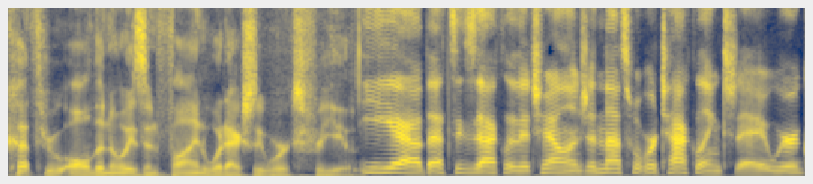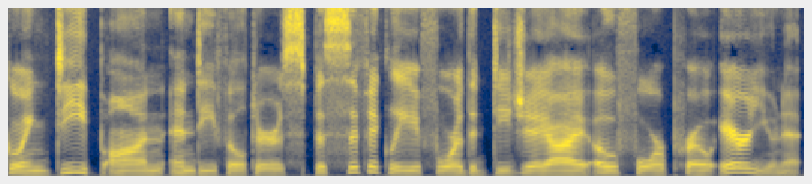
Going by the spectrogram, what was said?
cut through all the noise and find what actually works for you? yeah, that's exactly the challenge, and that's what we're tackling today. We're going deep on ND filters, specifically for the DJI O4 Pro Air unit.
